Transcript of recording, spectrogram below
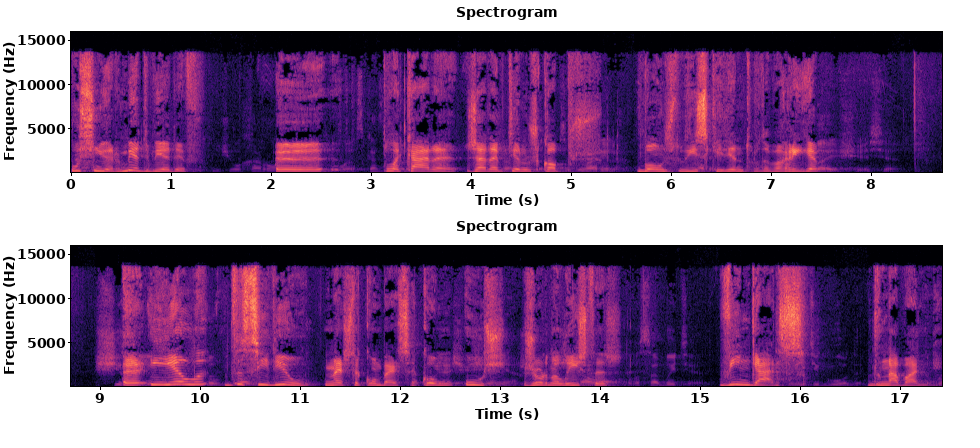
o senhor Medvedev, uh, pela cara já deve ter uns copos bons de whisky dentro da barriga. Uh, e ele decidiu, nesta conversa com os jornalistas, vingar-se de Navalny.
